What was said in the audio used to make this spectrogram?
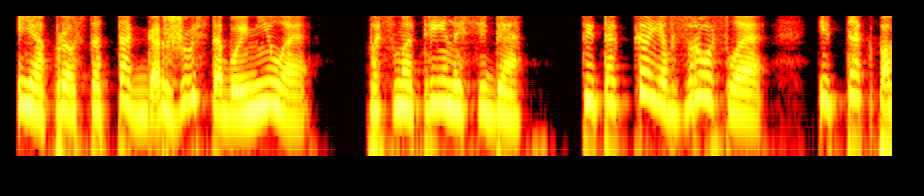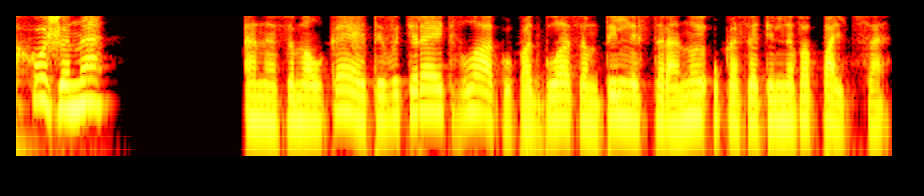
я просто так горжусь тобой, милая. Посмотри на себя. Ты такая взрослая и так похожа на... Она замолкает и вытирает влагу под глазом тыльной стороной указательного пальца.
